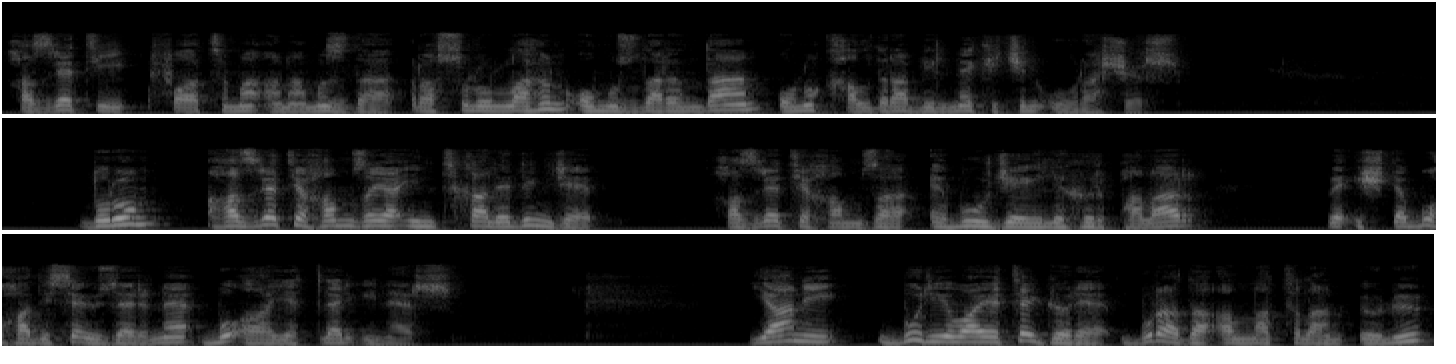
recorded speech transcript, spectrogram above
Hazreti Fatıma anamız da Resulullah'ın omuzlarından onu kaldırabilmek için uğraşır. Durum Hazreti Hamza'ya intikal edince Hazreti Hamza Ebu Cehil'i hırpalar ve işte bu hadise üzerine bu ayetler iner. Yani bu rivayete göre burada anlatılan ölü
